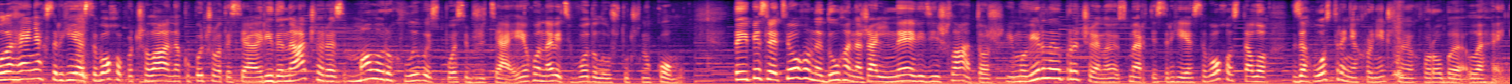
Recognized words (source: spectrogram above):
У легенях Сергія Сивохо почала накопичуватися рідина через малорухливий спосіб життя, і його навіть вводили у штучну кому. Та й після цього недуга, на жаль, не відійшла. Тож ймовірною причиною смерті Сергія Сивохо стало загострення хронічної хвороби легень.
